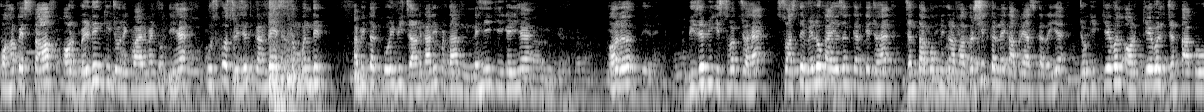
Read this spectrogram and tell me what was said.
वहाँ पे स्टाफ और बिल्डिंग की जो रिक्वायरमेंट होती है, उसको सृजित करने से संबंधित अभी तक कोई भी जानकारी प्रदान नहीं की गई है। और बीजेपी इस वक्त जो है स्वास्थ्य मेलों का आयोजन करके जो है जनता को अपनी तरफ़ आकर्षित करने का प्रयास कर रही है जो कि केवल और केवल जनता को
